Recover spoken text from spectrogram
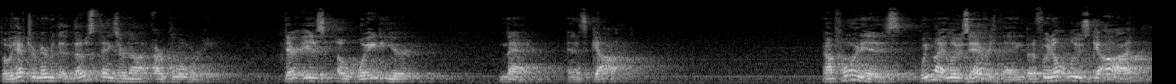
But we have to remember that those things are not our glory. There is a weightier matter, and it's God. Now, point is, we might lose everything, but if we don't lose God,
